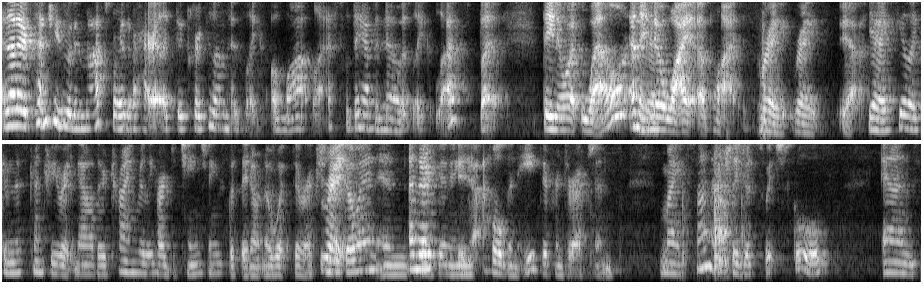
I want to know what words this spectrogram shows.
And other countries where their math scores are higher, like, the curriculum is, like, a lot less. What they have to know is, like, less, but they know it well and they Yeah. know why it applies. Right. Right. Yeah. Yeah, I feel like in this country right now, they're trying really hard to change things, but they don't know what direction Right. to go in, and, And they're getting yeah. pulled in eight different directions. My son actually just switched schools, and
